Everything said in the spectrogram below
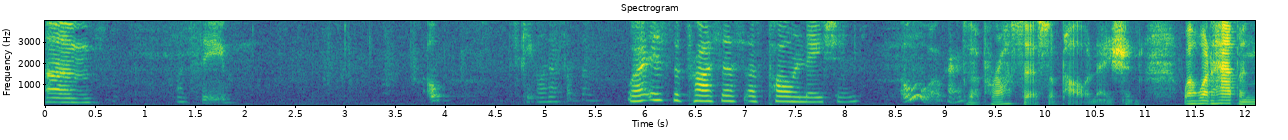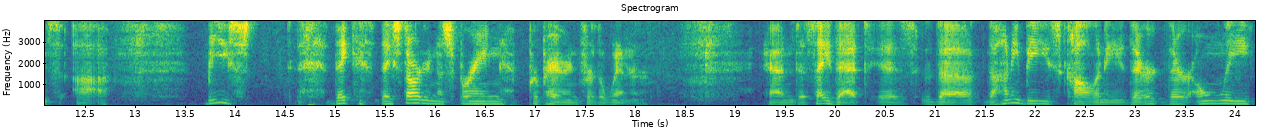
Um, let's see. Oh, does Caitlin have something? What is the process of pollination? Oh, okay. The process of pollination. Well, what happens? Uh, bees, they they start in the spring preparing for the winter. And to say that is the the honeybees colony. Their their only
